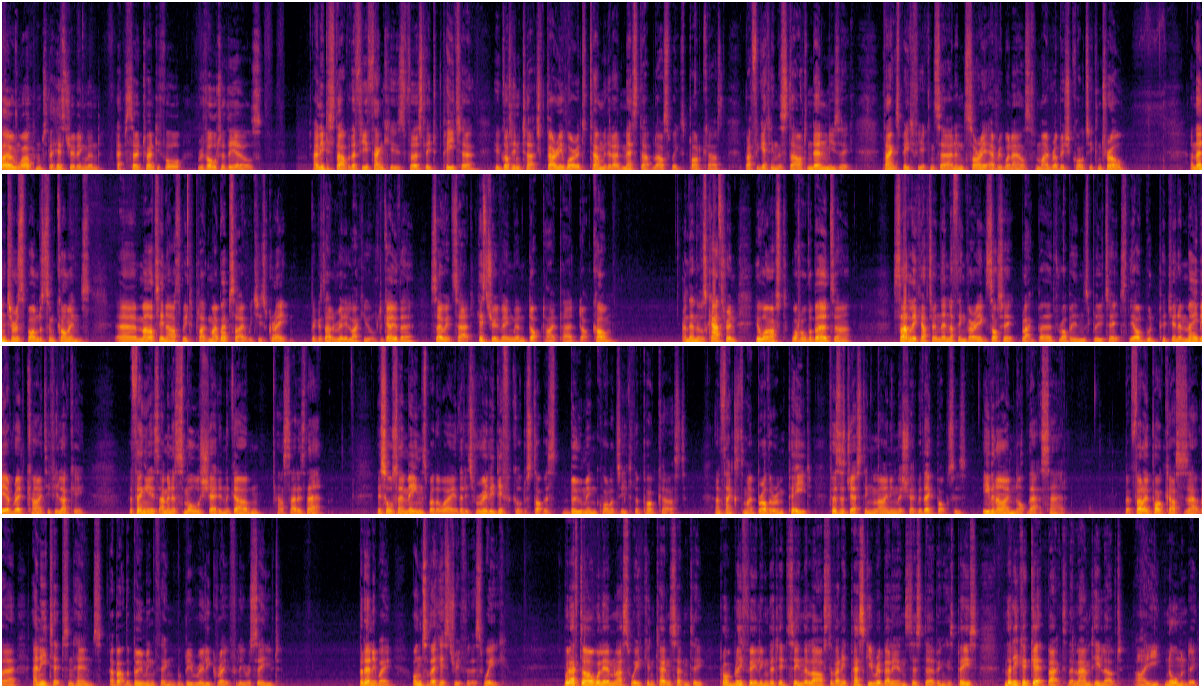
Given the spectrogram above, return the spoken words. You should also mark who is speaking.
Speaker 1: Hello and welcome to the History of England, episode 24 Revolt of the Earls. I need to start with a few thank yous. Firstly, to Peter, who got in touch, very worried to tell me that I'd messed up last week's podcast by forgetting the start and end music. Thanks, Peter, for your concern, and sorry everyone else for my rubbish quality control. And then to respond to some comments, uh, Martin asked me to plug my website, which is great because I'd really like you all to go there. So it's at historyofengland.typepad.com. And then there was Catherine, who asked what all the birds are. Sadly, Catherine, they're nothing very exotic blackbirds, robins, blue tits, the odd wood pigeon, and maybe a red kite if you're lucky. The thing is, I'm in a small shed in the garden. How sad is that? This also means, by the way, that it's really difficult to stop this booming quality to the podcast. And thanks to my brother and Pete for suggesting lining the shed with egg boxes. Even I'm not that sad. But fellow podcasters out there, any tips and hints about the booming thing would be really gratefully received. But anyway, on to the history for this week. We left our William last week in 1070, probably feeling that he'd seen the last of any pesky rebellions disturbing his peace, and that he could get back to the land he loved, i.e., Normandy.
